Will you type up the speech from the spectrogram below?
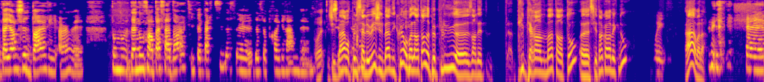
D'ailleurs, Gilbert est un euh, de nos ambassadeurs qui fait partie de ce, de ce programme. Euh, ouais. Gilbert, on peut le saluer. Gilbert Nicoué, on va l'entendre un peu plus, euh, plus grandement tantôt. Est-ce qu'il est encore avec nous? Oui. Ah, voilà. Euh,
